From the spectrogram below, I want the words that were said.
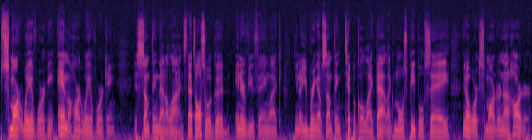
smart way of working and the hard way of working is something that aligns. That's also a good interview thing. Like you know, you bring up something typical like that. Like most people say, you know, work smarter, not harder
